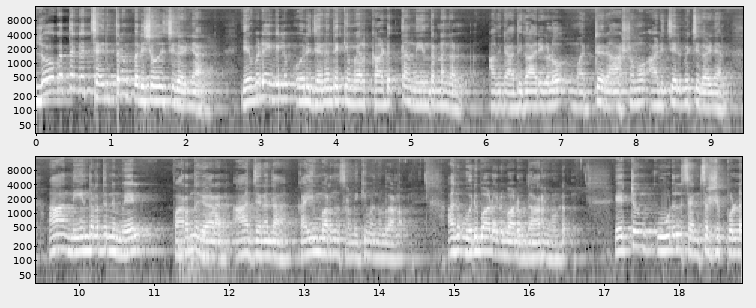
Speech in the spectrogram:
ലോകത്തിന്റെ ചരിത്രം പരിശോധിച്ചു കഴിഞ്ഞാൽ എവിടെയെങ്കിലും ഒരു ജനതയ്ക്ക് മേൽ കടുത്ത നിയന്ത്രണങ്ങൾ അതിന്റെ അധികാരികളോ മറ്റു രാഷ്ട്രമോ അടിച്ചേൽപ്പിച്ചു കഴിഞ്ഞാൽ ആ നിയന്ത്രണത്തിന് മേൽ പറന്നു കയറാൻ ആ ജനത കൈമറന്ന് ശ്രമിക്കും എന്നുള്ളതാണ്. അതിന് ഒരുപാട് ഒരുപാട് ഉദാഹരണങ്ങളുണ്ട്. ഏറ്റവും കൂടുതൽ സെൻസർഷിപ്പുള്ള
